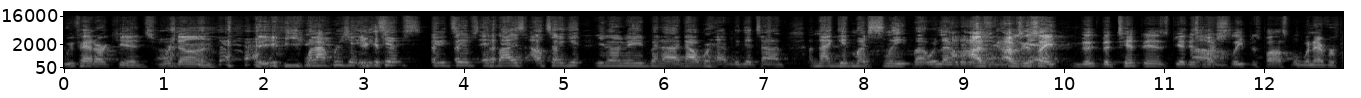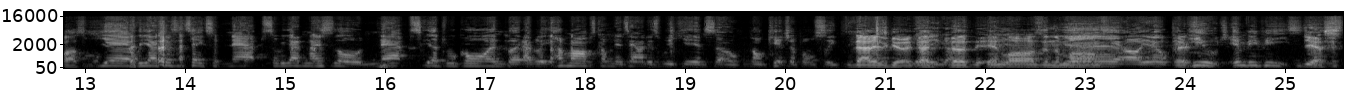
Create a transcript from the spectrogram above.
we've had our kids. We're done. well, I appreciate you any can- tips, any tips, advice. I'll take it. You know what I mean. But uh, now we're having a good time. I'm not getting much sleep, but we're loving it. I was. I was going to Yeah. say the, the tip is get as much Uh, sleep as possible whenever possible. Yeah, we got just to take some naps. So we got a nice little nap schedule going. But I believe her mom's coming in town this weekend, so we're gonna catch up on sleep. That is good. There that go. the, the Yeah, in-laws and the moms. Yeah, oh yeah, They're- huge MVPs. Yes,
